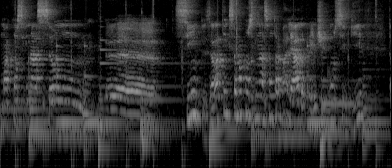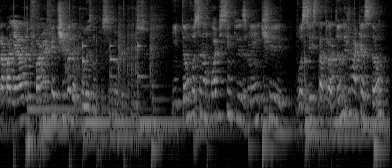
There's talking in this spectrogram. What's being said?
uma consignação. Uh, simples, ela tem que ser uma consignação trabalhada para a gente conseguir trabalhar ela de forma efetiva depois no possível recurso. Então você não pode simplesmente você está tratando de uma questão,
